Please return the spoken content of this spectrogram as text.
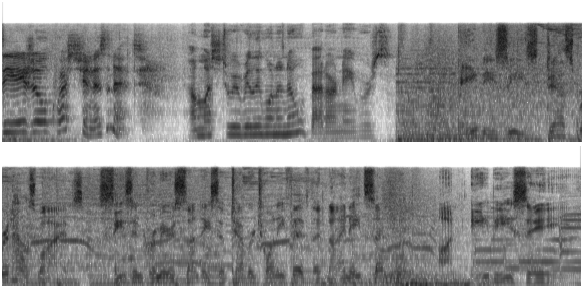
the age old question, isn't it? How much do we really want to know about our neighbors? ABC's Desperate Housewives. Season premieres Sunday, September 25th at 9, 8 central on ABC.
